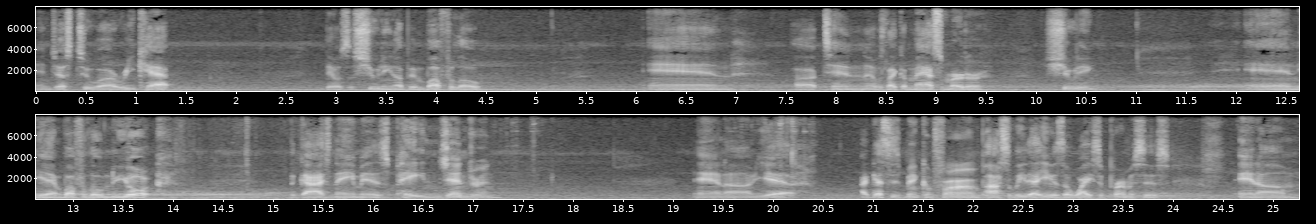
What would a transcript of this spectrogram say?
And just to uh, recap, there was a shooting up in Buffalo, and uh, 10, it was like a mass murder shooting. And yeah, in Buffalo, New York. The guy's name is Peyton Gendron. And um, yeah, I guess it's been confirmed possibly that he was a white supremacist. And um,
